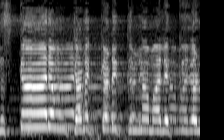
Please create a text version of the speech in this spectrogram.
നിസ്കാരം കണക്കെടുക്കുന്ന മലക്കുകൾ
